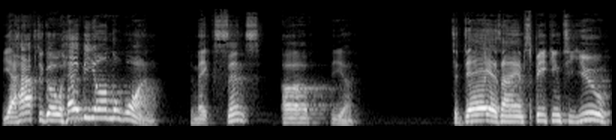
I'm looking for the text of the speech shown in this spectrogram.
You have to go heavy on the one to make sense of the other. Today, as I am speaking to you,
